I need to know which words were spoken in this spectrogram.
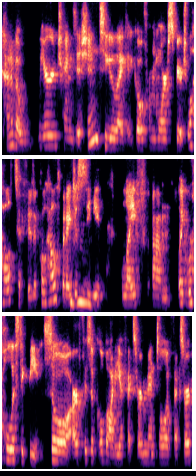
kind of a weird transition to like go from more spiritual health to physical health but i just mm-hmm. see life um, like we're holistic beings so our physical body affects our mental affects our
